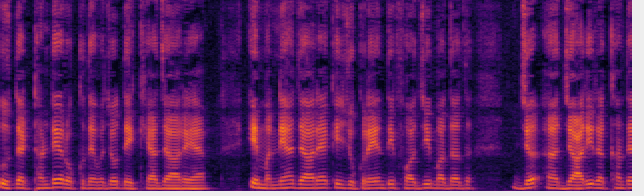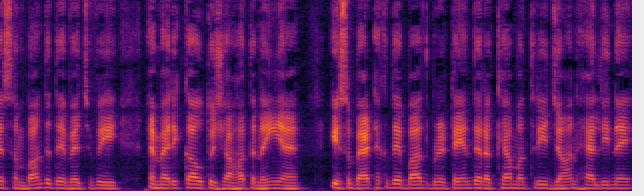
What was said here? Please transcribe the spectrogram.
ਉਸ ਦੇ ਠੰਡੇ ਰੁਖ ਦੇ ਵਜੋਂ ਦੇਖਿਆ ਜਾ ਰਿਹਾ ਹੈ। ਇਹ ਮੰਨਿਆ ਜਾ ਰਿਹਾ ਕਿ ਯੂਕਰੇਨ ਦੀ ਫੌਜੀ ਮਦਦ ਜ- ਜਾਰੀ ਰੱਖਣ ਦੇ ਸੰਬੰਧ ਦੇ ਵਿੱਚ ਵੀ ਅਮਰੀਕਾ ਉਤਸ਼ਾਹਤ ਨਹੀਂ ਹੈ। ਇਸ ਬੈਠਕ ਦੇ ਬਾਅਦ ਬ੍ਰਿਟੇਨ ਦੇ ਰੱਖਿਆ ਮੰਤਰੀ ਜਾਨ ਹੈਲੀ ਨੇ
